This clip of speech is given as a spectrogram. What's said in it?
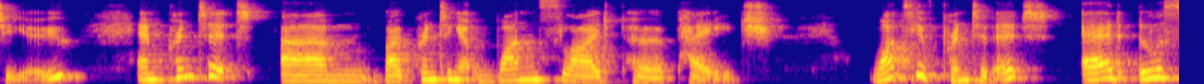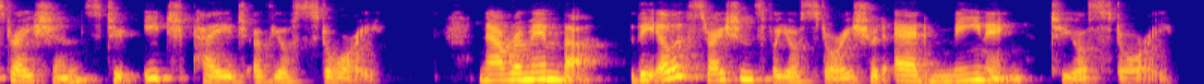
to you and print it um, by printing it one slide per page. Once you've printed it, add illustrations to each page of your story. Now, remember, the illustrations for your story should add meaning to your story,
